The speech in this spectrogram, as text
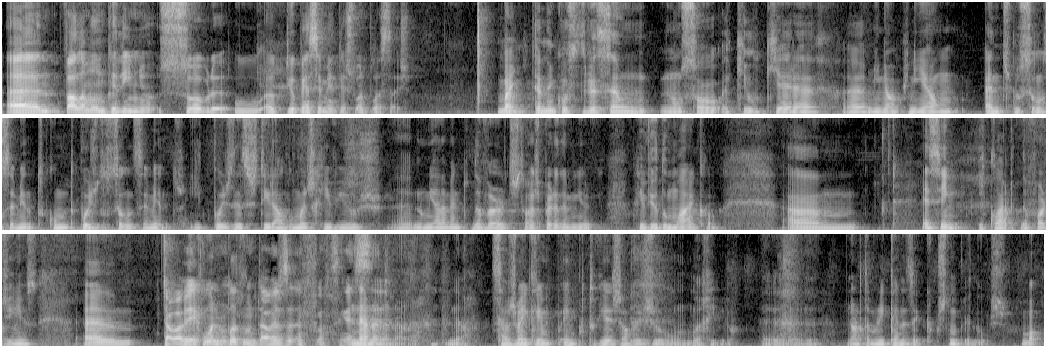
Uh, Fala-me um bocadinho sobre o, o teu pensamento deste OnePlus 6. Bem, tendo em consideração não só aquilo que era a minha opinião antes do seu lançamento, como depois do seu lançamento, e depois de assistir algumas reviews, ah, nomeadamente da Verge, estou à espera da minha review do Michael, um, é assim, e claro, da Forge News. Um, Estava a ver que não, plat... não estavas a. Não, não, não, não, não, Sabes bem que em, em português só vejo uma review. Uh, Norte-americanas é que costumo ver duas. Bom,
